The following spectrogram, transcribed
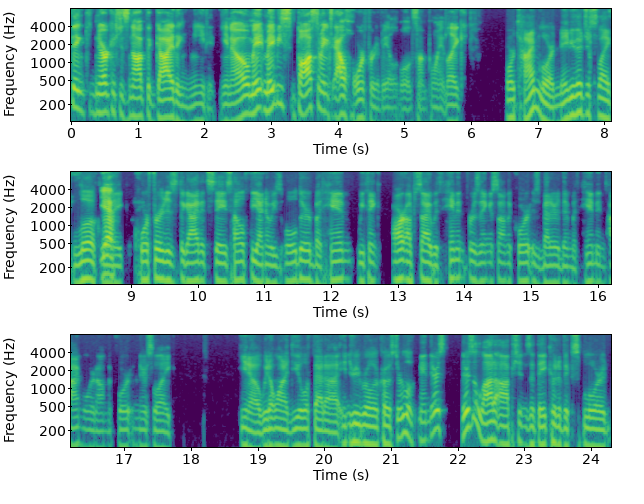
think Nurkic is not the guy they needed. You know, maybe, maybe Boston makes Al Horford available at some point. Like Or Time Lord. Maybe they're just like, look, Yeah. like Horford is the guy that stays healthy. I know he's older, but him, we think our upside with him and Porzingis on the court is better than with him and Time Lord on the court. And there's like, you know, we don't want to deal with that uh, injury roller coaster. Look, man, there's there's a lot of options that they could have explored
